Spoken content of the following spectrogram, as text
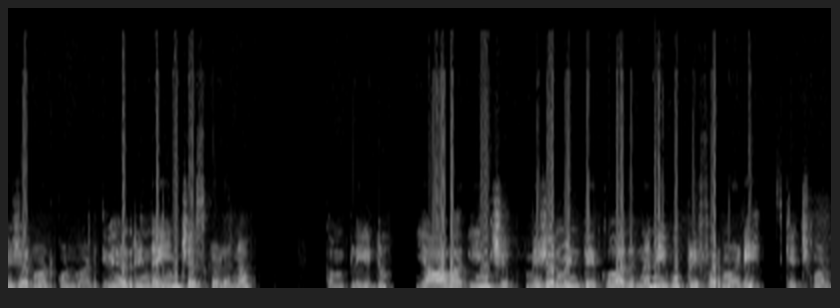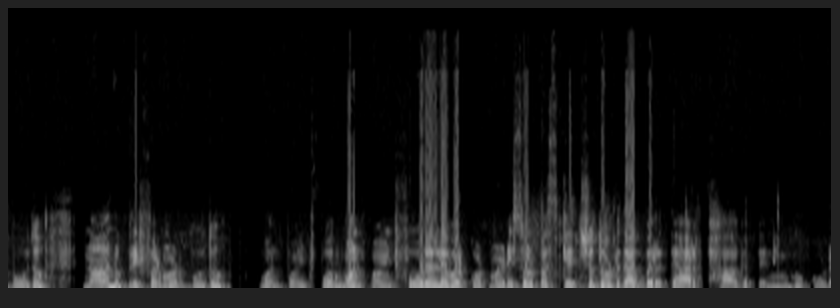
ಮೆಜರ್ ಮಾಡ್ಕೊಂಡು ಮಾಡ್ತೀವಿ. ಅದರಿಂದ ಇಂಚಸ್ಗಳನ್ನು ಕಂಪ್ಲೀಟು ಯಾವ ಇಂಚ್ ಮೆಜರ್ಮೆಂಟ್ ಬೇಕೋ ಅದನ್ನು ನೀವು ಪ್ರಿಫರ್ ಮಾಡಿ ಸ್ಕೆಚ್ ಮಾಡ್ಬೋದು. ನಾನು ಪ್ರಿಫರ್ ಮಾಡ್ಬೋದು one point four, one point ಫೋರಲ್ಲೇ ವರ್ಕೌಟ್ ಮಾಡಿ ಸ್ವಲ್ಪ ಸ್ಕೆಚ್ ದೊಡ್ಡದಾಗಿ ಬರುತ್ತೆ, ಅರ್ಥ ಆಗುತ್ತೆ ನಿಮಗೂ ಕೂಡ.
